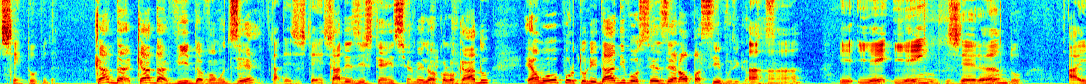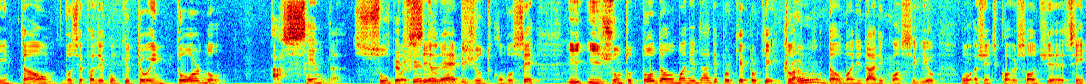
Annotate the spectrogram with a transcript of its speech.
Sem dúvida. Cada, cada vida, vamos dizer. Cada existência. Cada existência, melhor colocado, é uma oportunidade de você zerar o passivo, digamos uh -huh. assim. E, e, em, e em zerando Aí então você fazer com que o teu entorno ascenda, suba, se eleve junto com você e, e, junto toda a humanidade. Por quê? Porque claro. um da humanidade conseguiu. A gente conversou um dia assim,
